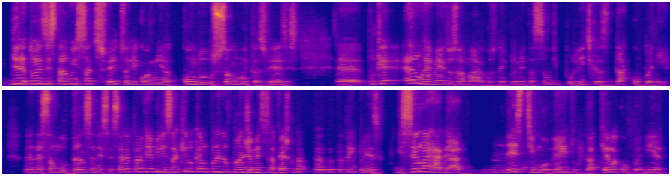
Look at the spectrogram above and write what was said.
diretores estavam insatisfeitos ali com a minha condução, muitas vezes, é, porque eram remédios amargos na implementação de políticas da companhia, né, nessa mudança necessária para viabilizar aquilo que era o planejamento estratégico da, da, da, empresa. E ser o RH, neste momento, daquela companhia,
